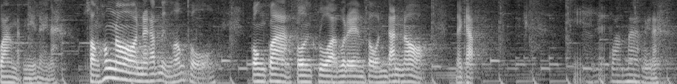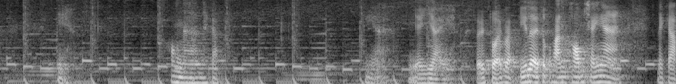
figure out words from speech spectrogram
กว้างๆแบบนี้เลยนะสองห้องนอนนะครับหนึ่งห้องโถงกว้างโซนครัวบริเวณโซนด้านนอกนะครับกว้างมากเลยนะนี่ห้องน้ำนะครับเนี่ยใหญ่ๆ สวยๆแบบนี้เลยสุขภัณฑ์พร้อมใช้งานนะครับ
